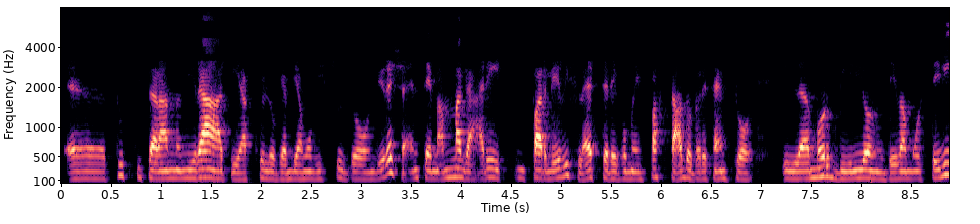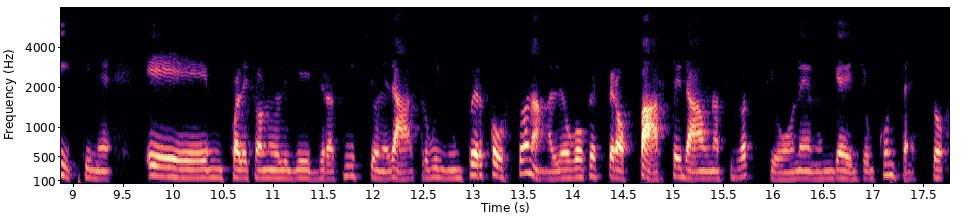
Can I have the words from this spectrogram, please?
eh, tutti saranno mirati a quello che abbiamo vissuto di recente, ma magari farli riflettere come in passato, per esempio, il morbillo metteva molte vittime e mm, quali sono le vie di trasmissione ed altro, quindi un percorso analogo che però parte da una situazione, un engage, un contesto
